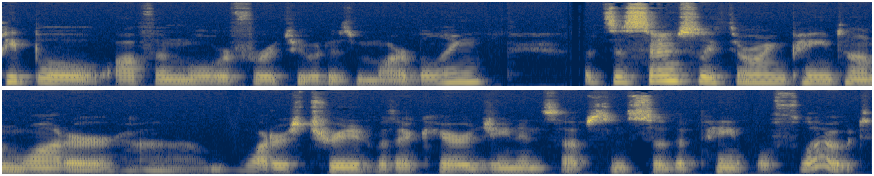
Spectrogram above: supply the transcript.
people often will refer to it as marbling. It's essentially throwing paint on water. Um, water is treated with a carrageenan substance so the paint will float.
